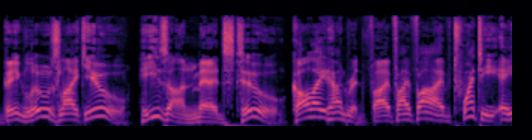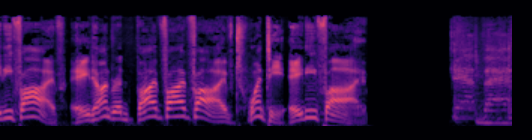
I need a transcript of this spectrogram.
Big Lou's like you. He's on meds too. Call 800 555 2085. 800 555 2085. Get that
